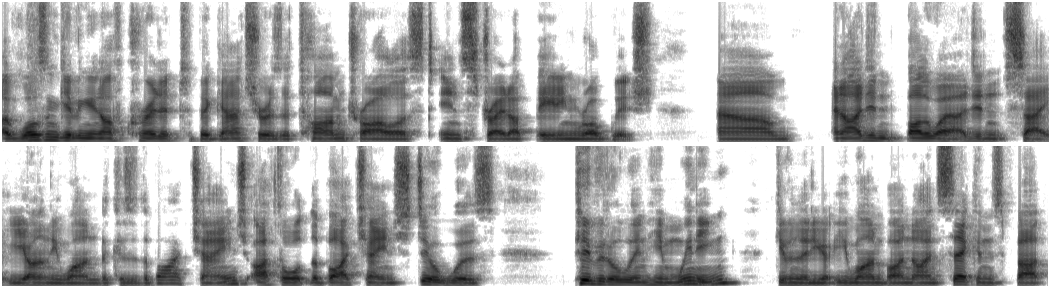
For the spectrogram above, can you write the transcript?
I wasn't giving enough credit to Pogacar as a time trialist in straight up beating Roglic. Um, and I didn't, by the way, I didn't say he only won because of the bike change. I thought the bike change still was pivotal in him winning, given that he, he won by nine seconds. But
